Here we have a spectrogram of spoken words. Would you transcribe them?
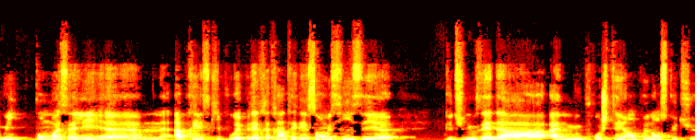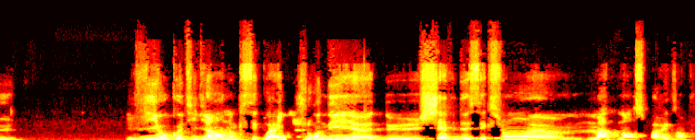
Oui, pour moi, ça l'est. Euh, après, ce qui pourrait peut-être être intéressant aussi, c'est euh, que tu nous aides à, nous projeter un peu dans ce que tu vis au quotidien. Donc, c'est quoi une journée euh, de chef de section maintenance, par exemple?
